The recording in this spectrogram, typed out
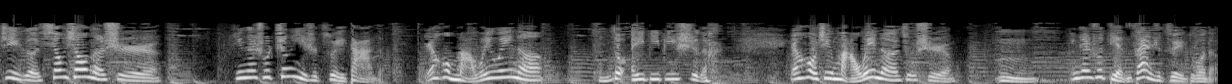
这个潇潇呢是，应该说争议是最大的，然后马薇薇呢，怎么都 A B B 式的，然后这个马薇呢就是，嗯，应该说点赞是最多的。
